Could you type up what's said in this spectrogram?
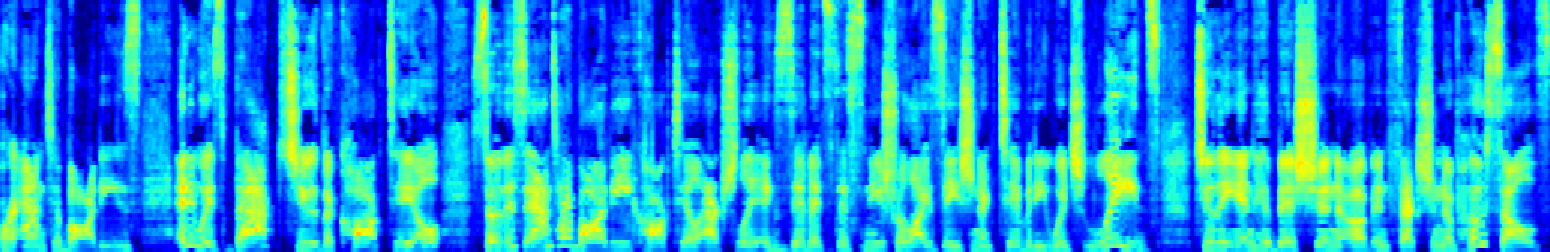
or antibodies. Anyways, back to the cocktail. So, this antibody cocktail actually exhibits this neutralization activity, which leads to the inhibition of infection of host cells.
